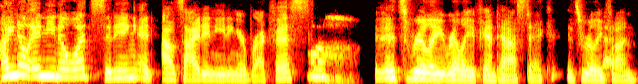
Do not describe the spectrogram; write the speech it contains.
I know. And you know what? Sitting and outside and eating your breakfast, Oh, it's really, really fantastic. It's really fun.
